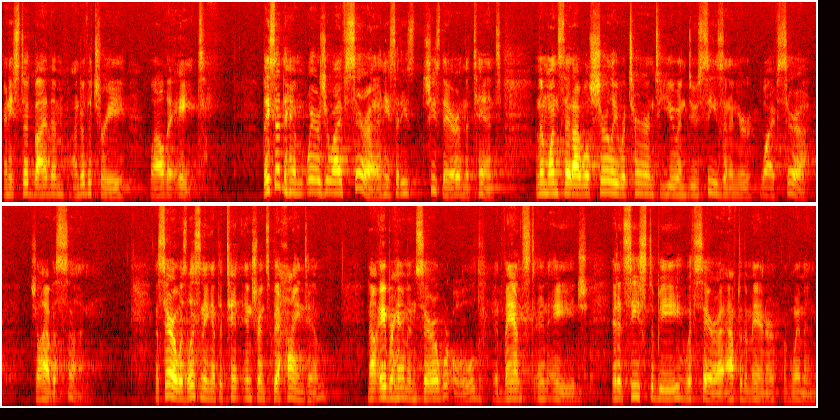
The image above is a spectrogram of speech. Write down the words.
and he stood by them under the tree while they ate. They said to him, Where's your wife Sarah? And he said, She's there in the tent. And then one said, I will surely return to you in due season, and your wife Sarah shall have a son. Now Sarah was listening at the tent entrance behind him. Now Abraham and Sarah were old, advanced in age. It had ceased to be with Sarah after the manner of women.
